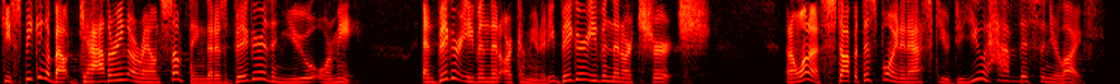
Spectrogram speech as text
He's speaking about gathering around something that is bigger than you or me and bigger even than our community, bigger even than our church. And I want to stop at this point and ask you do you have this in your life?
